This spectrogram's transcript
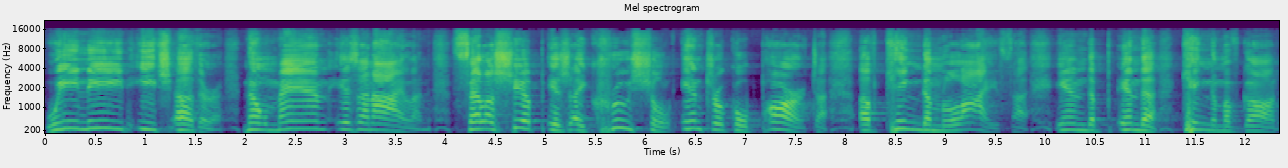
We need each other. No man is an island. Fellowship is a crucial, integral part of kingdom life in the, in the kingdom of God.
